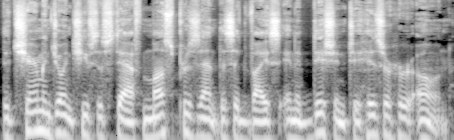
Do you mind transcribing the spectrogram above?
the Chairman, Joint Chiefs of Staff must present this advice in addition to his or her own.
